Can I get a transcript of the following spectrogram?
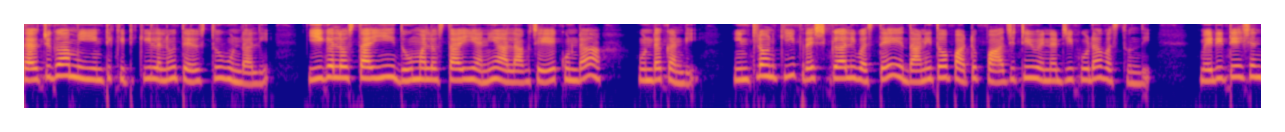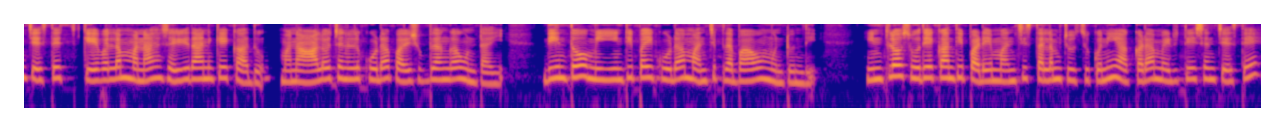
తరచుగా మీ ఇంటి కిటికీలను తెరుస్తూ ఉండాలి. ఈగలొస్తాయి దూమలొస్తాయి అని అలా చేయకుండా ఉండకండి. ఇంట్లోనికి ఫ్రెష్ గాలి వస్తే దానితో పాటు పాజిటివ్ ఎనర్జీ కూడా వస్తుంది. మెడిటేషన్ చేస్తే కేవలం మన శరీరానికే కాదు మన ఆలోచనలు కూడా పరిశుభ్రంగా ఉంటాయి. దీంతో మీ ఇంటిపై కూడా మంచి ప్రభావం ఉంటుంది. ఇంట్లో సూర్యకాంతి పడే మంచి స్థలం చూసుకొని అక్కడ మెడిటేషన్ చేస్తే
